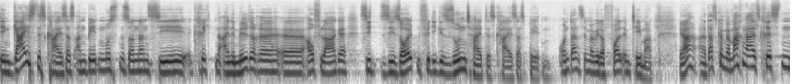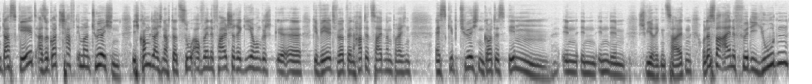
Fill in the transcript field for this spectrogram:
den Geist des Kaisers anbeten mussten, sondern sie kriegten eine mildere äh, Auflage. Sie, sie sollten für die Gesundheit des Kaisers beten. Und dann sind wir wieder voll im Thema. Ja, das können wir machen als Christen, das geht. Also Gott schafft immer ein Türchen. Ich komme gleich noch dazu, auch wenn eine falsche Regierung äh, gewählt wird, wenn harte Zeiten anbrechen. Es gibt Türchen Gottes im, in, in, in den schwierigen Zeiten. Und das war eine für die Juden.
